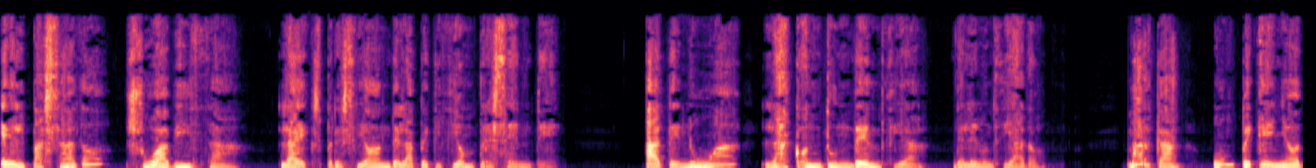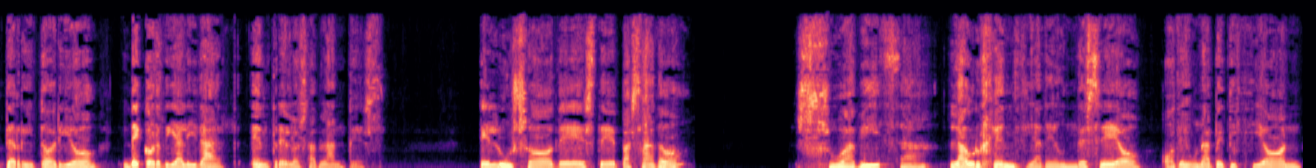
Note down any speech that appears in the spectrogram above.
El pasado suaviza la expresión de la petición presente, atenúa la contundencia del enunciado, marca un pequeño territorio de cordialidad entre los hablantes. El uso de este pasado suaviza la urgencia de un deseo o de una petición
